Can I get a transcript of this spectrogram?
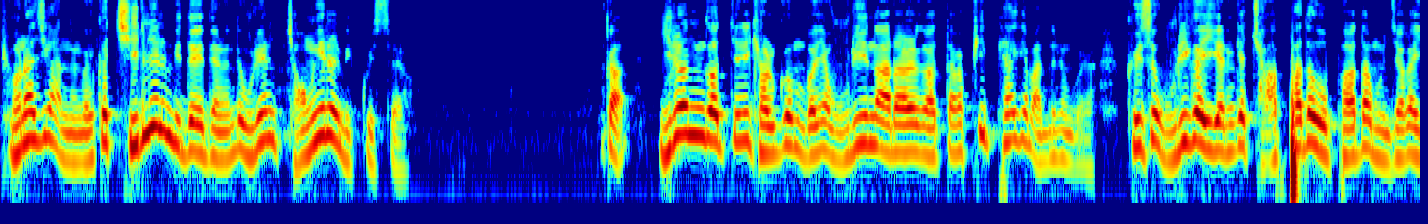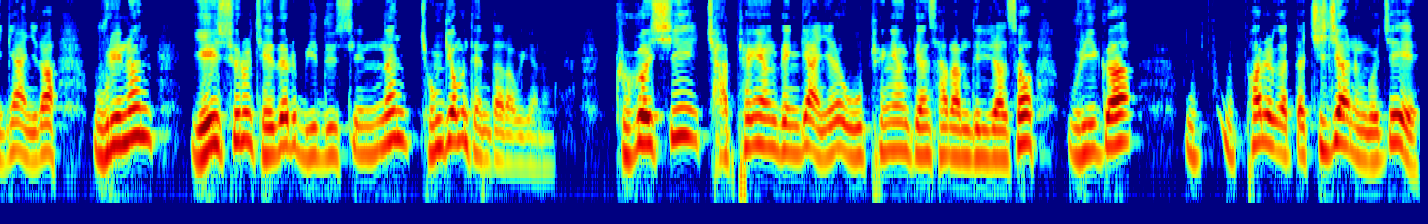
변하지가 않는 거예요. 그러니까 진리를 믿어야 되는데 우리는 정의를 믿고 있어요. 그러니까 이런 것들이 결국은 뭐냐 우리나라를 갖다가 피폐하게 만드는 거예요. 그래서 우리가 얘기하는 게 좌파다 우파다 문제가 이게 아니라 우리는 예수를 제대로 믿을 수 있는 종교면 된다라고 얘기하는 거예요. 그것이 좌평양된 게 아니라 우평양된 사람들이라서 우리가 우- 우파를 갖다 지지하는 거지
